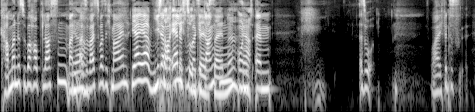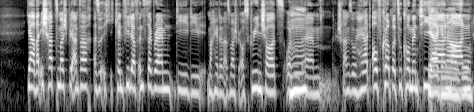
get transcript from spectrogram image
kann man das überhaupt lassen? Man, Ja. Also weißt du, was ich meine? Ja, ja, wir auch macht sich ehrlich zu darüber selbst Gedanken sein, ne? und Ja. ähm, also boah, ich finde das ja, weil ich schreibe zum Beispiel einfach, also ich, ich kenne viele auf Instagram, die, die machen ja dann zum Beispiel auch Screenshots und ähm, schreiben so, hört auf, Körper zu kommentieren, Mhm. Ja, genau, Mann.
